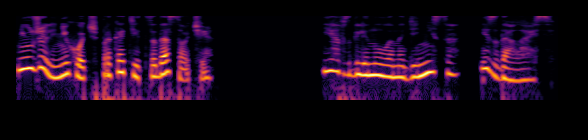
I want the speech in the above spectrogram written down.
«Неужели не хочешь прокатиться до Сочи?» Я взглянула на Дениса и сдалась.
